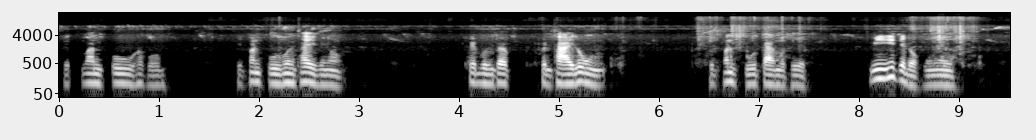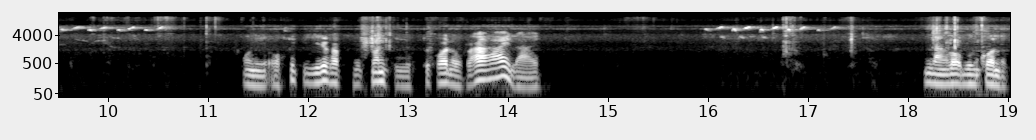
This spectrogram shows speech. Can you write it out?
เห็ดมันปูครับผมเห็ดมันปูเมืองไทยพี่น้องเคยเบิ่งแต่เป็นไทยลุงเห็ดมันปูต่างประเทศมีนี่จะดอกยังไงวันนี้ออกทุกปีด้วยครับเห็ดมันปูทุกคนออกหลายหลาย นางรอบึงก่อนดอก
